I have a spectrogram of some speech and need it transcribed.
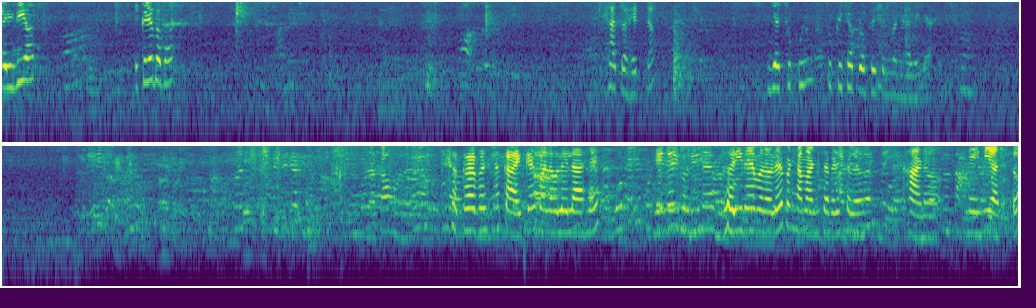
एल्विया इकडे बघा. ह्याच आहेत ना? ज्या चुकून चुकीच्या प्रोफेशनमध्ये आलेल्या आहेत. सकाळपासून काय काय बनवलेलं आहे? हे काही घरी नाही. घरी नाही बनवलं पण ह्या माणसाकडे सगळं खाणं नेहमी असतं.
